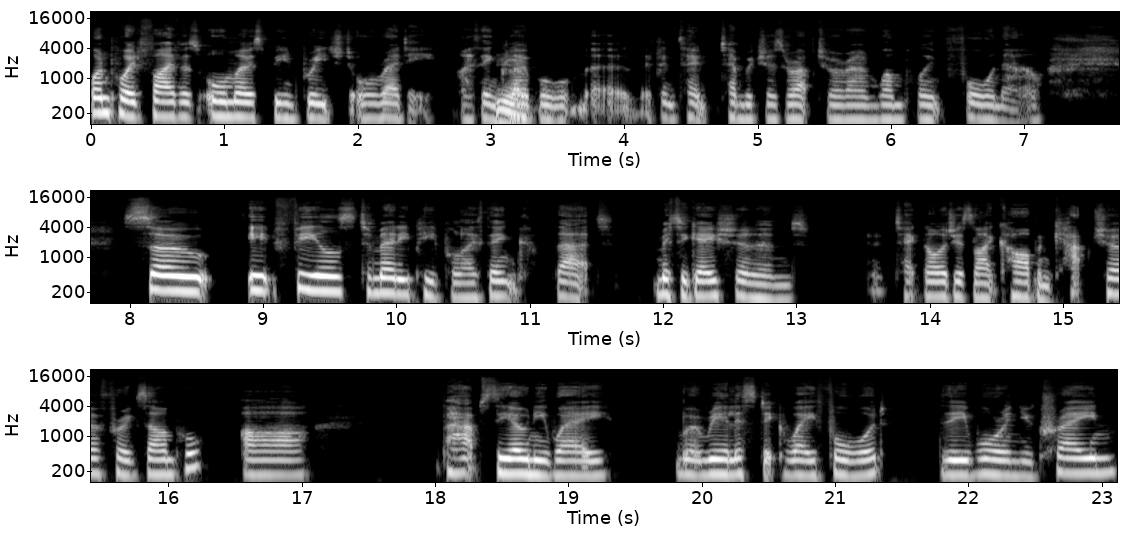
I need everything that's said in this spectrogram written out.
1.5 has almost been breached already. I think yeah. global uh, temperatures are up to around 1.4 now. So it feels to many people, I think, that mitigation and technologies like carbon capture, for example, are perhaps the only way, a realistic way forward the war in Ukraine,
